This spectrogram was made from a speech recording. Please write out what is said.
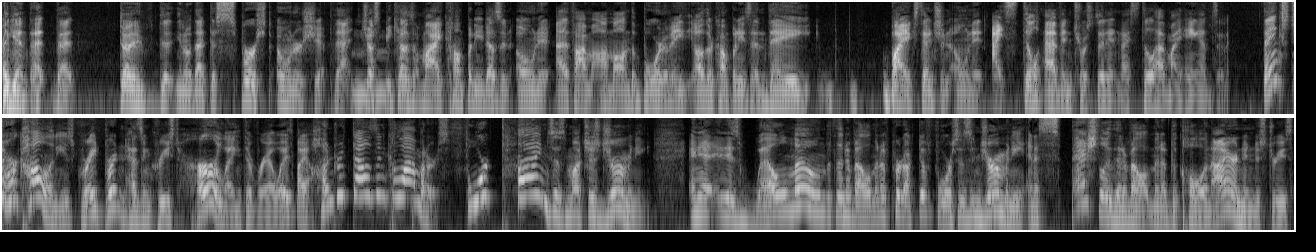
Again, that that you know that dispersed ownership that mm-hmm. just because my company doesn't own it if I'm, I'm on the board of other companies and they by extension own it, I still have interest in it and I still have my hands in it. Thanks to her colonies, Great Britain has increased her length of railways by 100,000 kilometers, four times as much as Germany. And yet, it is well known that the development of productive forces in Germany, and especially the development of the coal and iron industries,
